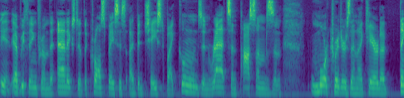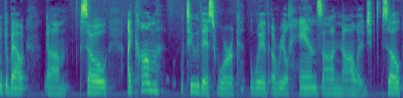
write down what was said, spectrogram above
in everything from the attics to the crawl spaces. I've been chased by coons and rats and possums and more critters than I care to think about. Um, so I come to this work with a real hands on knowledge. So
